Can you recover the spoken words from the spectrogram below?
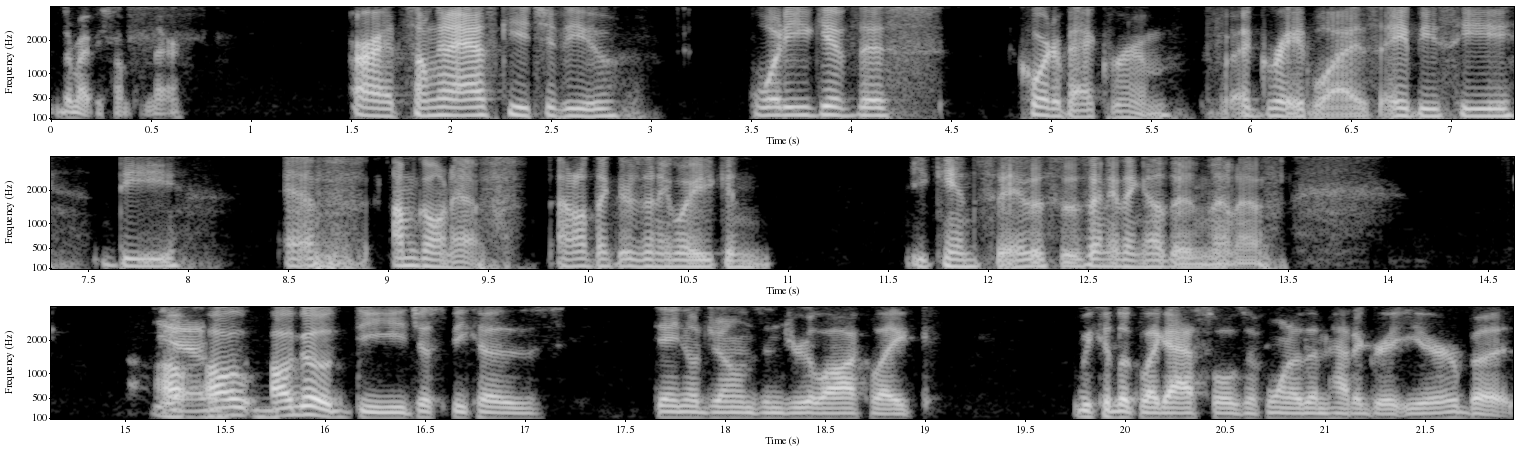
There might be something there. All right, so I'm going to ask each of you, what do you give this quarterback room, grade wise? A, B, C, D, F. I'm going F. I don't think there's any way you can you can't say this is anything other than an F. Yeah, I'll, I'll I'll go D just because Daniel Jones and Drew Lock like we could look like assholes if one of them had a great year, but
